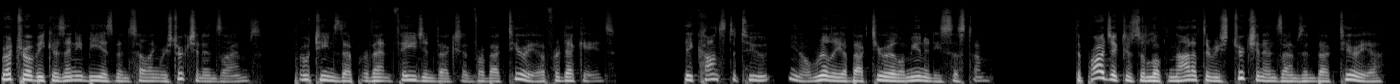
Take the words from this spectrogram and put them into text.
Retro because NEB has been selling restriction enzymes, proteins that prevent phage infection for bacteria, for decades. They constitute, you know, really a bacterial immunity system. The project is to look not at the restriction enzymes in bacteria,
